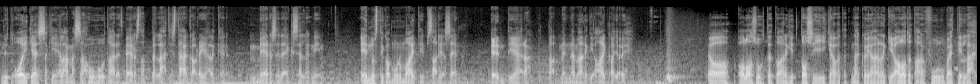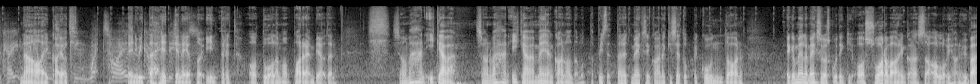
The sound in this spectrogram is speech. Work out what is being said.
nyt oikeassakin elämässä huhutaan, että Verstappen lähtisi tämän kauden jälkeen Mercedekselle, niin ennustiko mun My Team-sarja sen? En tiedä, mutta mennään ainakin aikajoihin. Joo, olosuhteet on ainakin tosi ikävät, että näköjään ainakin aloitetaan full wetillä nämä aikajot. Ei nimittäin hetken ei noin interit ole tuolemaan parempia, joten se on vähän ikävä. Se on vähän ikävä meidän kannalta, mutta pistetään nyt Meksiko ainakin setuppi kuntoon. Eikö meillä Meksikossa kuitenkin ole suoravauhdin kanssa ollut ihan hyvä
